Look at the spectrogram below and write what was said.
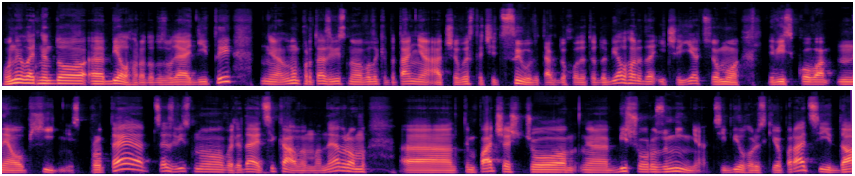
Вони ледь не до е, Білгорода дозволяють дійти. Е, Ну проте, звісно, велике питання: а чи вистачить сил відтак доходити до Білгорода, і чи є в цьому військова необхідність? Проте це, звісно, виглядає цікавим маневром. Е, Тим паче, що більшого розуміння цій білгородській операції дав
